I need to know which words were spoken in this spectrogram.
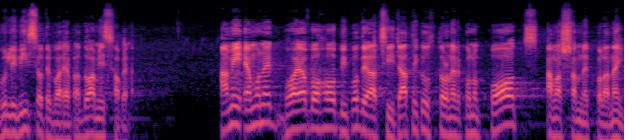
গুলি মিস হতে পারে আপনার দোয়া মিস হবে না। আমি এমন এক ভয়াবহ বিপদে আছি, যা থেকে উত্তরণের কোনো পথ আমার সামনে খোলা নাই।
